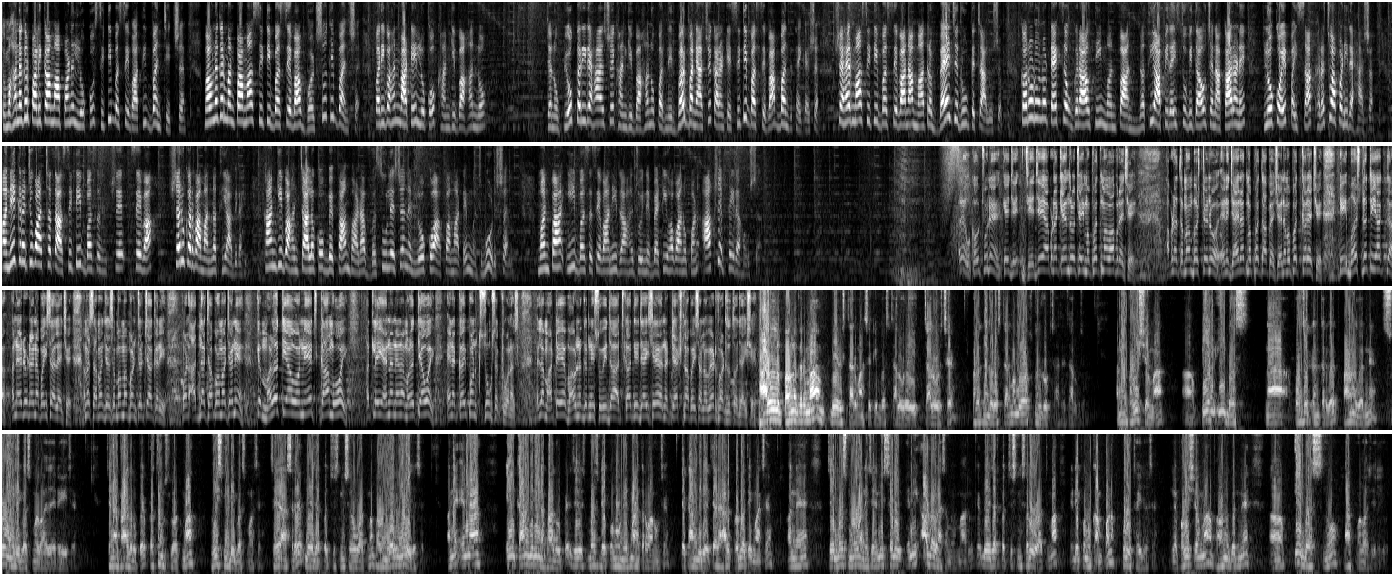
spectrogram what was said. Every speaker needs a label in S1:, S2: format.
S1: તો મહાનગરપાલિકામાં પણ લોકો સિટી બસ સેવાથી વંચિત છે. ભાવનગર મનપામાં સિટી બસ સેવા વર્ષોથી બંધ છે. પરિવહન માટે લોકો ખાનગી વાહનનો તેનો ઉપયોગ કરી રહ્યા છે. ખાનગી વાહનો પર નિર્ભર બન્યા છે કારણ કે સિટી બસ સેવા બંધ થઈ ગઈ છે. શહેરમાં સિટી બસ સેવાના માત્ર બે જ રૂટ ચાલુ છે. કરોડોનો ટેક્સ ઉઘરાવતી મનપા નથી આપી રહી સુવિધાઓ, જેના કારણે લોકોએ પૈસા ખર્ચવા પડી રહ્યા છે. અનેક રજૂઆત છતાં સિટી બસ સેવા શરૂ કરવામાં નથી આવી રહી. ખાનગી વાહન ચાલકો બેફામ ભાડા વસૂલે છે અને લોકો આપવા માટે મજબૂર છે. મનપા ઈ બસ સેવાની રાહ જોઈને બેઠી હોવાનો પણ આક્ષેપ થઈ રહ્યો છે.
S2: અરે કહું છું ને કે જે જે આપણા કેન્દ્રો છે એ મફતમાં વાપરે છે. આપણા તમામ બસ સ્ટેન્ડો એની જાહેરાત મફત આપે છે એને મફત કરે છે. એ બસ નથી આપતા અને એડવર્ટાઈઝના પૈસા લે છે. અમે સામાન્ય સભામાં પણ ચર્ચા કરી. પણ આજના છાપામાં છે ને કે મળતિયાઓને જ કામ હોય, એટલે એ એના નાના મળતિયા હોય, એને કંઈ પણ શું શકવાના છે એટલે માટે ભાવનગરની સુવિધા અચકાતી જાય છે અને ટેક્સના પૈસાનો વેડફાટ થતો જાય છે.
S3: હાલ ભાવનગરમાં બે વિસ્તારમાં સિટી બસ ચાલુ રહી, ચાલુ છે. ભરતનગર વિસ્તારમાં બે ઓપ્શનલ રૂટ સાથે ચાલુ છે. અને ભવિષ્યમાં પીએમ ઈ બસના પ્રોજેક્ટ અંતર્ગત ભાવનગરને સો મીડી બસ મળવા જઈ રહી છે. જેના ભાગરૂપે પ્રથમ સ્લોટમાં વીસ મીડી બસ મળશે, જે આશરે બે હજાર પચીસની શરૂઆતમાં ભાવનગરને મળી જશે. અને એના, એની કામગીરીના ભાગરૂપે જે બસ ડેપોનું નિર્માણ કરવાનું છે, તે કામગીરી અત્યારે હાલ પ્રગતિમાં છે અને જે બસ મળવાની છે એની શરૂ, એની આગળના સમયમાં, એટલે કે બે હજાર પચીસની શરૂઆતમાં એ ડેપોનું કામ પણ પૂરું થઈ જશે. એટલે ભવિષ્યમાં ભાવનગરને ઈ બસનો લાભ મળવા જઈ રહ્યો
